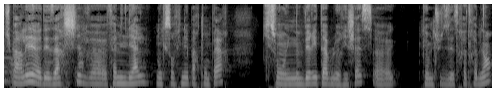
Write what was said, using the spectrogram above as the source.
Tu parlais euh, des archives euh, familiales, donc qui sont filmées par ton père, qui sont une véritable richesse, euh, comme tu disais très très bien.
